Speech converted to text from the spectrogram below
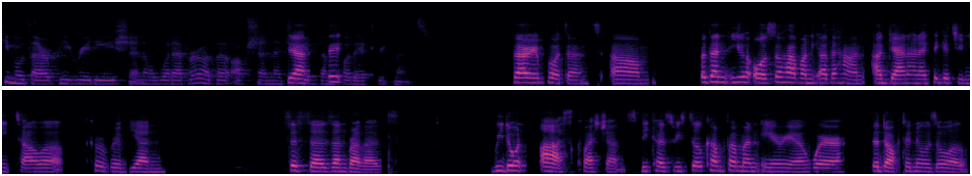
chemotherapy, radiation, or whatever other option that you yeah, give them they, for their treatment. Very important. Um, but then you also have, on the other hand, again, and I think it's unique to our Caribbean sisters and brothers, we don't ask questions because we still come from an area where the doctor knows all,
